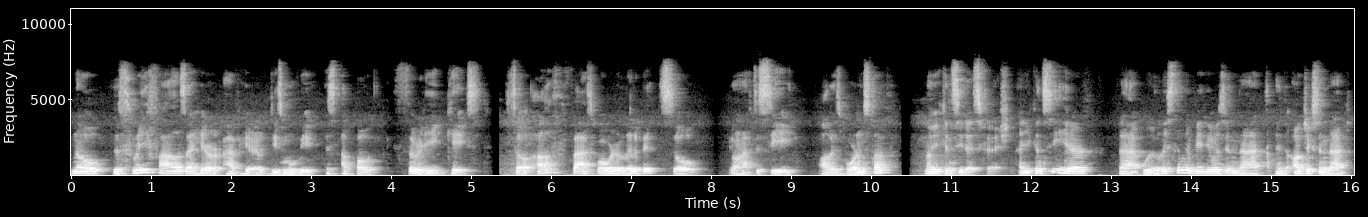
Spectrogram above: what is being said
Now, the three files I here have here, this movie, is about 30 gigs. So I'll fast forward a little bit so you don't have to see all this boring stuff. Now you can see that it's finished. And you can see here that we're listing the videos in that and the objects in that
